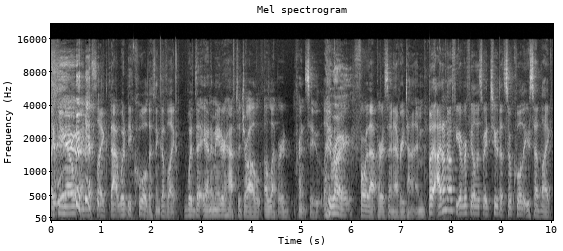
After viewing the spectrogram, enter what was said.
Like, you know, and it's like that would be cool to think of like would the animator have to draw a leopard print suit like Right. for that person every time. But I don't know if you ever feel this way too. That's so cool that you said like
